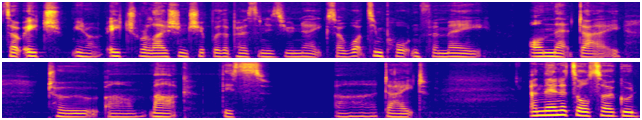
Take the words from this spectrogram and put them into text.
So each, you know, each relationship with a person is unique. So what's important for me on that day to um, mark this uh, date? And then it's also good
